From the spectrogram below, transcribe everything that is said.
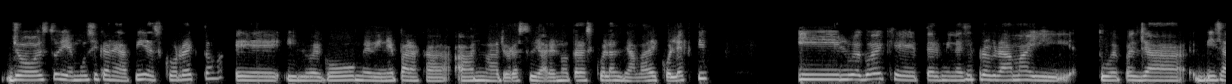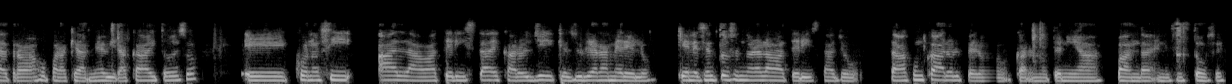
Yo estudié música en EAFI, es correcto, eh, y luego me vine para acá a Nueva York a estudiar en otra escuela, se llama The Collective. Y luego de que terminé ese programa y tuve pues ya visa de trabajo para quedarme a vivir acá y todo eso, eh, conocí a la baterista de Carol G, que es Juliana Merelo, que en ese entonces no era la baterista, yo estaba con Carol, pero Carol no tenía banda en ese entonces.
